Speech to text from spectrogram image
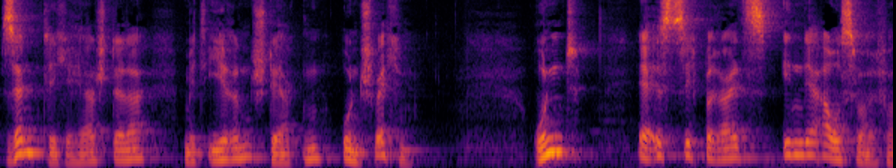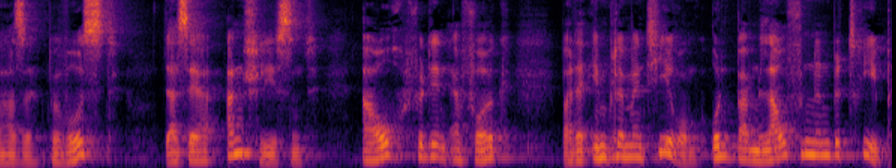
sämtliche Hersteller mit ihren Stärken und Schwächen. Und er ist sich bereits in der Auswahlphase bewusst, dass er anschließend auch für den Erfolg bei der Implementierung und beim laufenden Betrieb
